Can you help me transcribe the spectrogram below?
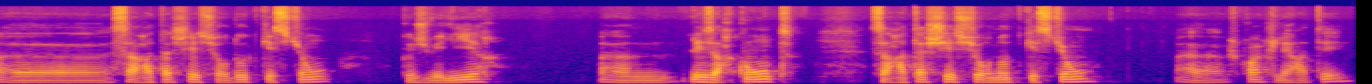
euh, Ça rattachait sur d'autres questions que je vais lire les archontes, ça rattachait sur une autre question. je crois que je l'ai raté.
